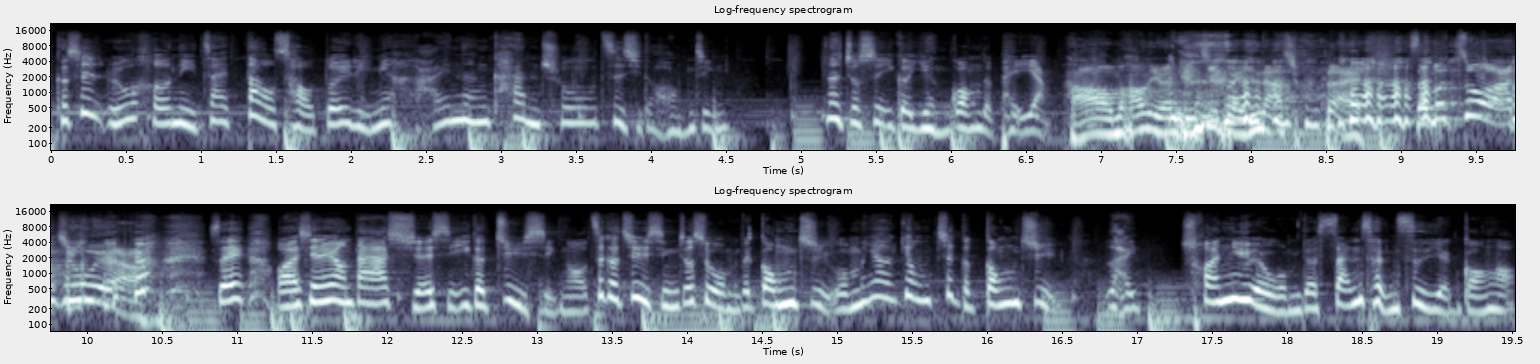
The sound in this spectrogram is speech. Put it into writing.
可是如何你在稻草堆里面还能看出自己的黄金？那就是一个眼光的培养。好，我们好女人笔记本已经拿出来，怎么做啊，Julia？所以我要先让大家学习一个句型哦，这个句型就是我们的工具，我们要用这个工具来穿越我们的三层次眼光哦。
